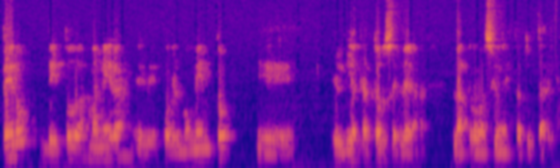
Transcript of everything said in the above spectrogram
Pero de todas maneras, eh, por el momento, eh, el día 14 es la aprobación estatutaria.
